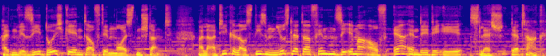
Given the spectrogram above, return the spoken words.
halten wir Sie durchgehend auf dem neuesten Stand. Alle Artikel aus diesem Newsletter finden Sie immer auf rnd.de slash der Tag.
